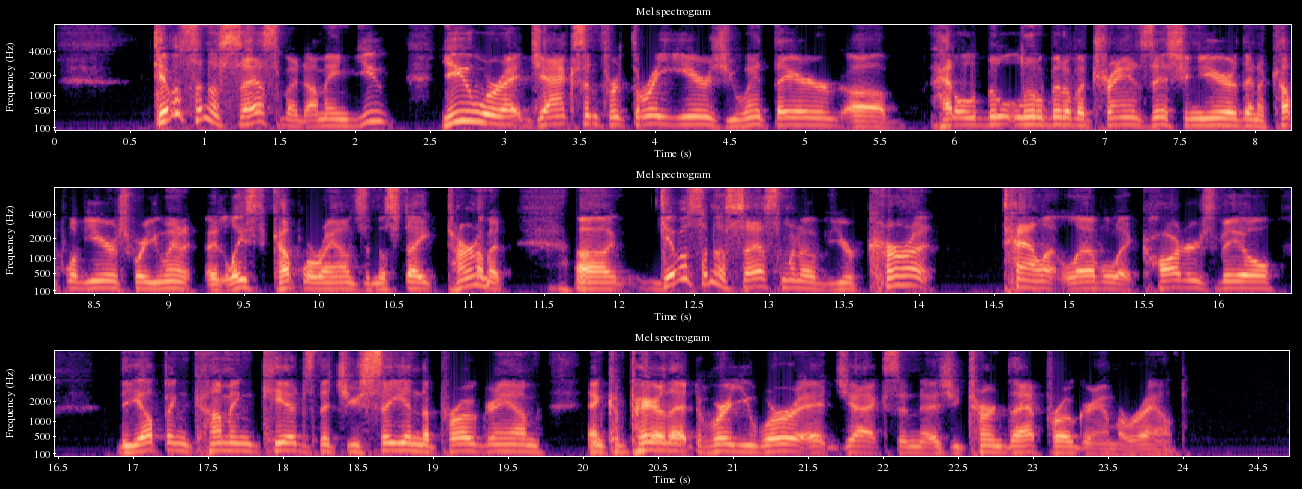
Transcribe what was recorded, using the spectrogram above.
give us an assessment. I mean, you you were at Jackson for three years. You went there, uh, had a little bit, little bit, of a transition year, then a couple of years where you went at least a couple of rounds in the state tournament. Uh, give us an assessment of your current talent level at Cartersville, the up and coming kids that you see in the program, and compare that to where you were at Jackson as you turned that program around.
